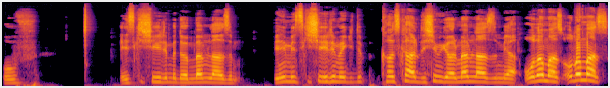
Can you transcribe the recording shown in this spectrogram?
Of. Cık. Eski şehrime dönmem lazım. Benim eski şehrime gidip kız kardeşimi görmem lazım ya. Olamaz olamaz.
